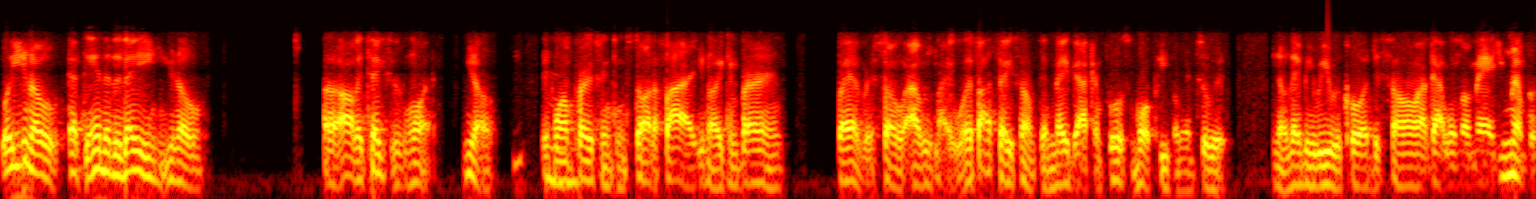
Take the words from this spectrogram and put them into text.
well, you know, at the end of the day, you know, uh, all it takes is one. You know, if one mm-hmm. person can start a fire, you know, it can burn forever. So I was like, well, if I say something, maybe I can pull some more people into it. You know, let me re-record the song. I got one more man. You remember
